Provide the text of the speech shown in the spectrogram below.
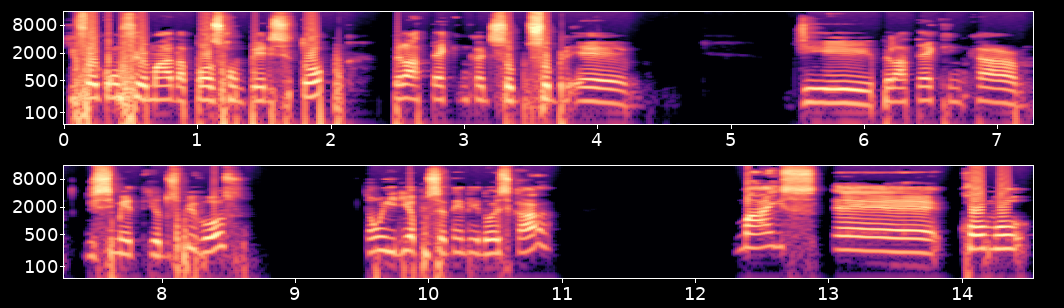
que foi confirmada após romper esse topo, pela técnica de, sobre, é, de pela técnica de simetria dos pivôs. Então iria para o 72K, mas é, como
